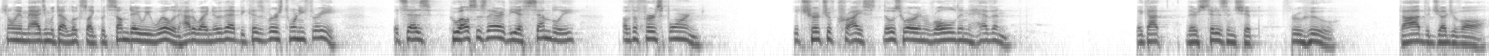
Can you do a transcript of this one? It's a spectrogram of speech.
You can only imagine what that looks like, but someday we will. And how do I know that? Because verse 23, it says, Who else is there? The assembly of the firstborn, the church of Christ, those who are enrolled in heaven. They got their citizenship through who? God, the judge of all.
